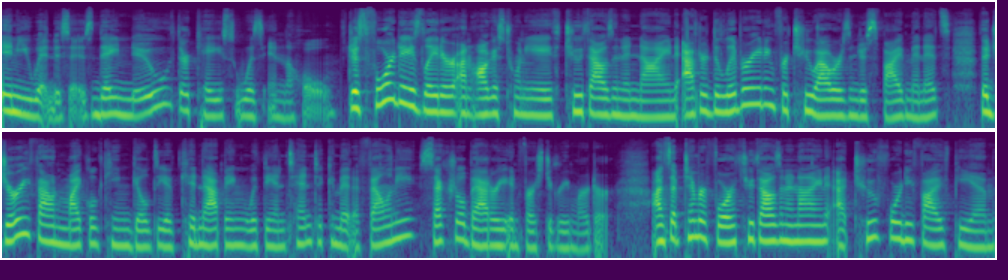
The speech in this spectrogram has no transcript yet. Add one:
any witnesses. They knew their case was in the hole. Just four days later, on August 28, 2009, after deliberating for two hours and just five minutes, the jury found Michael King guilty of kidnapping with the intent to commit a felony, sexual battery, and first degree murder. On September 4, 2009, at 2:45 p.m.,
